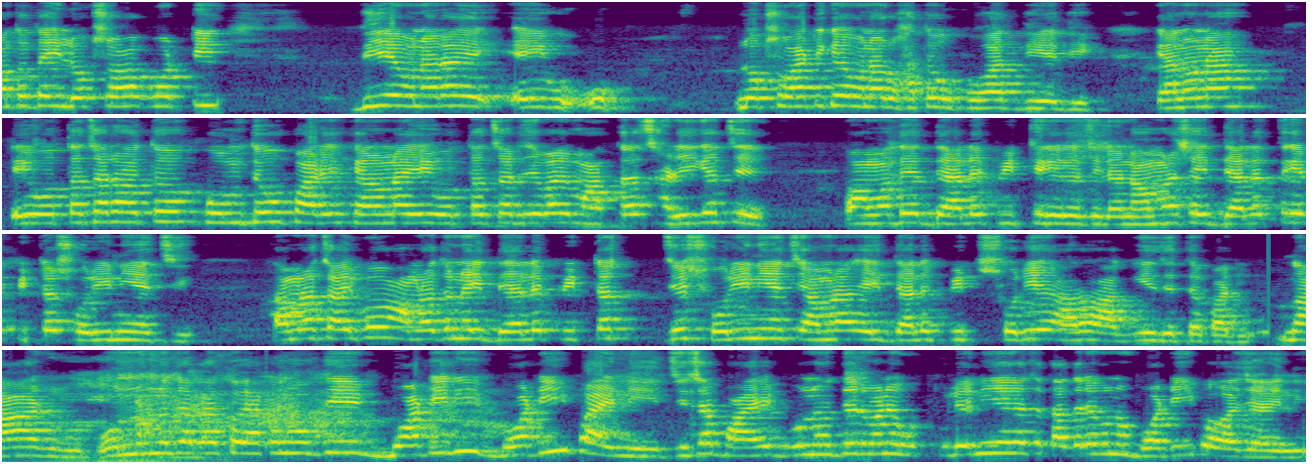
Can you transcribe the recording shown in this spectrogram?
অন্তত এই লোকসভা ভোটটি দিয়ে ওনারা এই লোকসভাটিকে ওনার হাতে উপহার দিয়ে দিক। কেননা এই অত্যাচার হয়তো কমতেও পারে। কেননা এই অত্যাচার যেভাবে মাত্রা ছাড়িয়ে গেছে তো আমাদের দেয়ালে পিঠ থেকে গেছিলেন। আমরা সেই দেয়ালের থেকে পিঠটা সরিয়ে নিয়েছি। তো আমরা চাইব আমরা যেন এই দেয়ালে পিঠটা যে সরিয়ে নিয়েছি, আমরা এই দেয়ালে পিঠ সরিয়ে আরও আগিয়ে যেতে পারি। আর অন্য অন্য জায়গায় তো এখন অবধি বডিরই বডিই পায়নি। যেসব ভাই বোনদের মানে তুলে নিয়ে গেছে, তাদের এখনও বডিই পাওয়া যায়নি।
